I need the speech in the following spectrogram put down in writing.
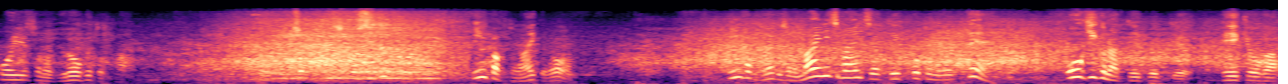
こういうそのブログとか、ちょ少しずつ、インパクトないけど、インパクトないけど、その毎日毎日やっていくことによって、大きくなっていくっていう影響が。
